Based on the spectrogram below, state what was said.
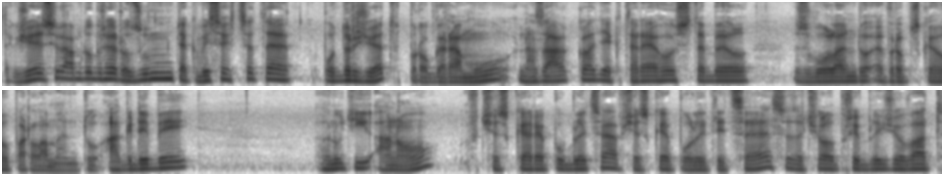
Takže jestli vám dobře rozumím, tak vy se chcete podržet programu, na základě kterého jste byl zvolen do Evropského parlamentu. A kdyby hnutí ANO v České republice a v české politice se začalo přibližovat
